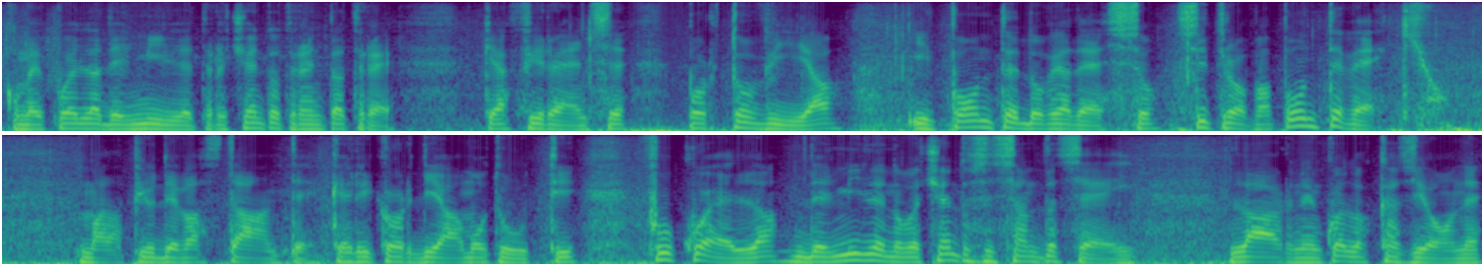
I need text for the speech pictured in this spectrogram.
come quella del 1333, che a Firenze portò via il ponte dove adesso si trova Ponte Vecchio ma la più devastante, che ricordiamo tutti, fu quella del 1966. L'Arno in quell'occasione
